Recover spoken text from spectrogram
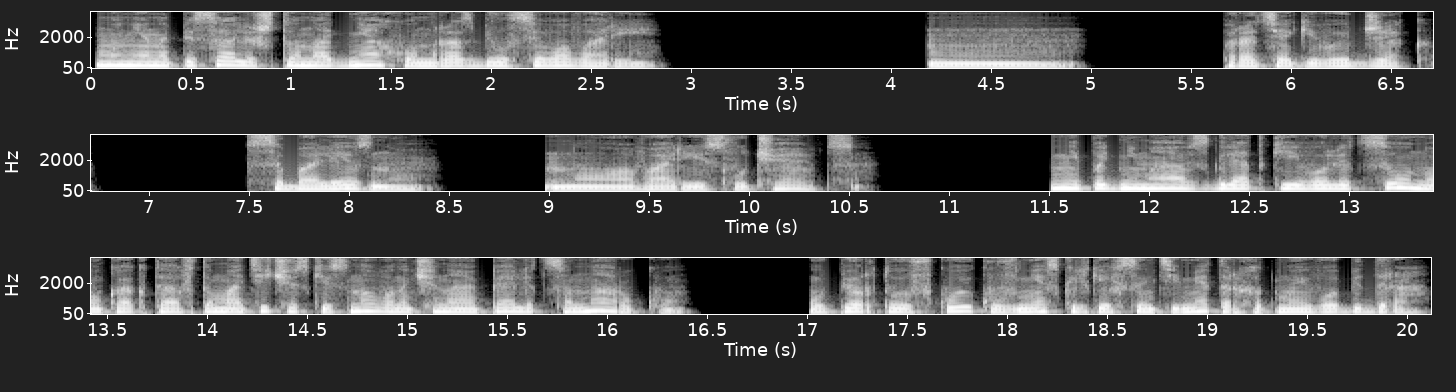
Мне написали, что на днях он разбился в аварии. «М-м-м», протягивает Джек. «Соболезную, но аварии случаются». Не поднимаю взгляд к его лицу, но как-то автоматически снова начинаю пялиться на руку, упертую в койку в нескольких сантиметрах от моего бедра.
